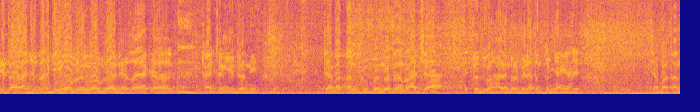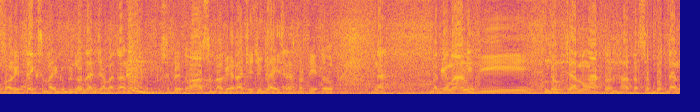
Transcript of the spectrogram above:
kita lanjut lagi ngobrol-ngobrolnya. Saya ke Kanjeng Yudo nih. Jabatan gubernur dan raja itu dua hal yang berbeda tentunya ya. Iya. Jabatan politik sebagai gubernur dan jabatan spiritual sebagai raja juga istilah seperti itu. Nah, bagaimana nih di Jogja mengatur hal tersebut dan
